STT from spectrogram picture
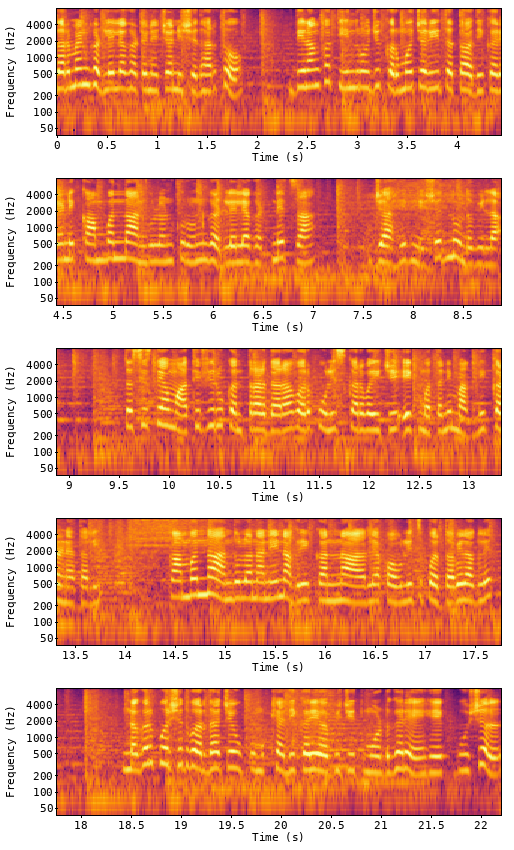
दरम्यान घडलेल्या घटनेच्या निषेधार्थ दिनांक तीन रोजी कर्मचारी तथा अधिकाऱ्यांनी कामबंद आंदोलन करून घडलेल्या घटनेचा जाहीर निषेध नोंदविला. तसेच त्या माथेफिरू कंत्राटदारावर पोलीस कारवाईची एकमताने मागणी करण्यात आली. कामबंद आंदोलनाने नागरिकांना आल्या पावलीच परतावे लागले. नगर परिषद वर्धाचे उपमुख्याधिकारी अभिजित मोटघरे हे कुशल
